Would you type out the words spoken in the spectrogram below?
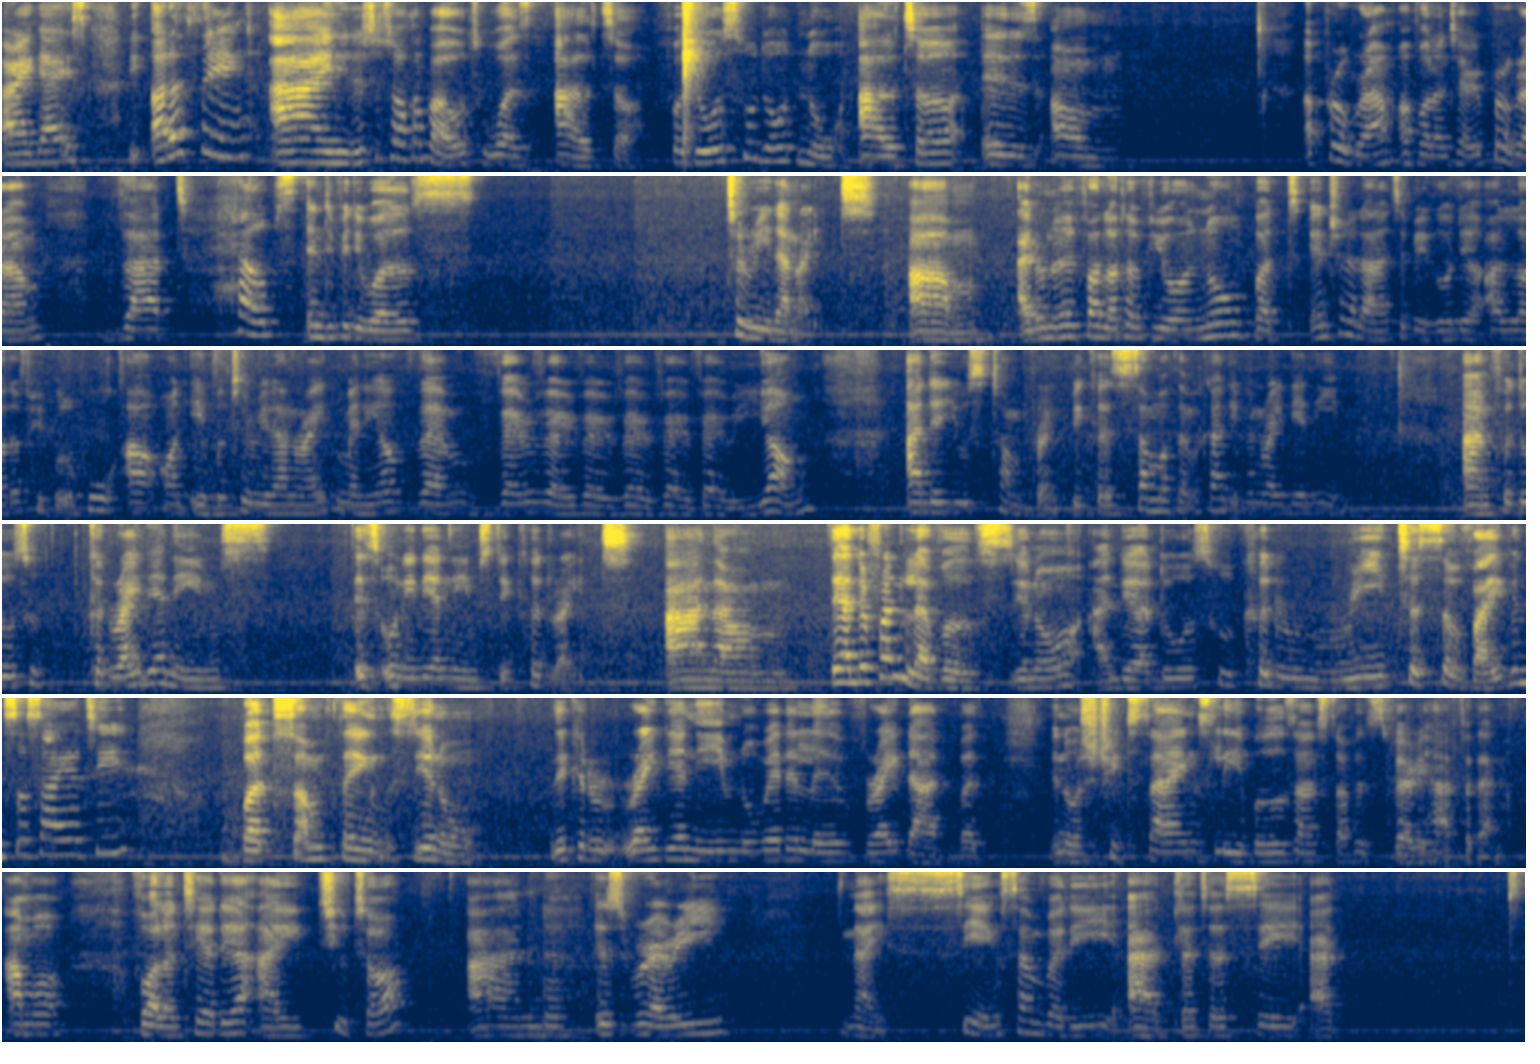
Alright guys the other thing I needed to talk about was ALTA for those who don't know ALTA is um a program a voluntary program that helps individuals to read and write um I don't know if a lot of you all know but in Trinidad and Tobago there are a lot of people who are unable to read and write. Many of them very very very very very very young and they use thumbprint because some of them can't even write their name. And for those who could write their names it's only their names they could write. And um, there are different levels you know and there are those who could read to survive in society but some things you know they could write their name know where they live write that but you know street signs labels and stuff is very hard for them. I'm a volunteer there. I tutor and it's very nice seeing somebody at let us say at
